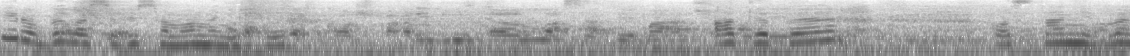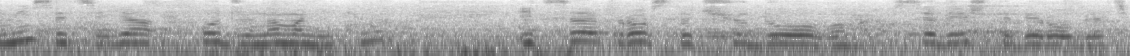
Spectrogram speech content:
і робила собі сама манікюр. А тепер останні два місяці я ходжу на манікюр, і це просто чудово. Сидиш, тобі роблять.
